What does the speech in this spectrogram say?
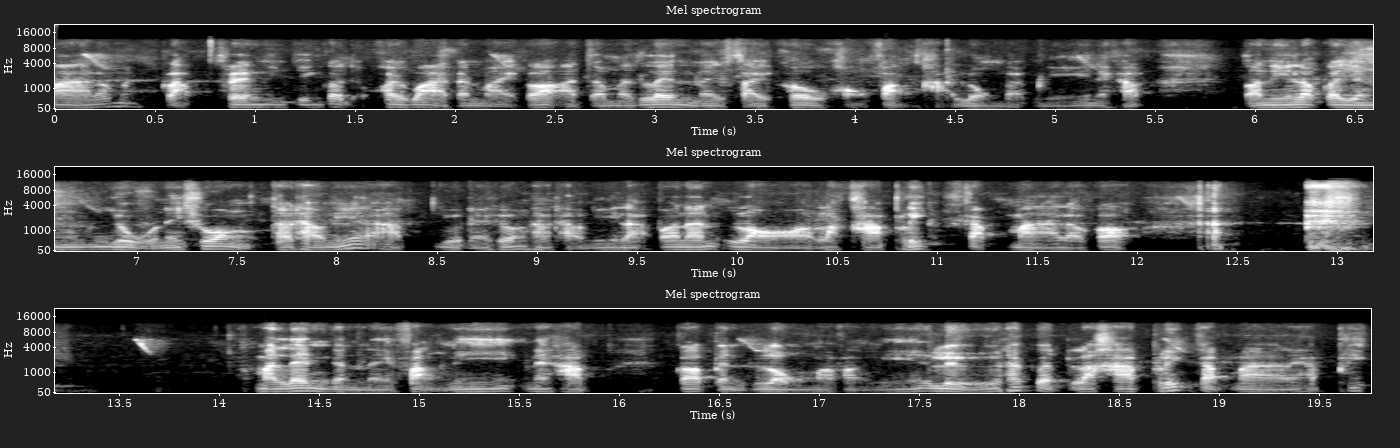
มาแล้วมันกลับเทรนด์จริง ๆ ก็ค่อยว่ากันใหม่ก็อาจจะมาเล่นในไซเคิลของฝั่งขาลงแบบนี้นะครับ ตอนนี้เราก็ยังอยู่ในช่วงแถวๆนี้นะครับ อยู่ในช่วงแถวๆนี้ละเพราะนั้นรอราคาพลิกกลับมาแล้วก็ มาเล่นกันในฝั่งนี้นะครับ ก็เป็นลงมาฝั่งนี้ หรือถ้าเกิดราคาพลิกกลับมานะครับ พลิก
